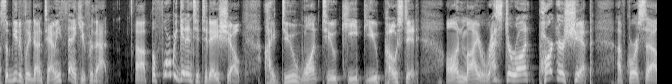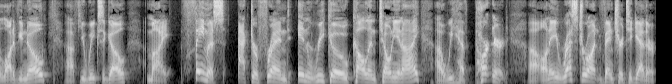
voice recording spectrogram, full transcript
so beautifully done, Tammy. Thank you for that. Uh, before we get into today's show, I do want to keep you posted on my restaurant partnership. Of course, uh, a lot of you know a few weeks ago, my famous actor friend Enrico Colantoni and I, uh, we have partnered uh, on a restaurant venture together,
